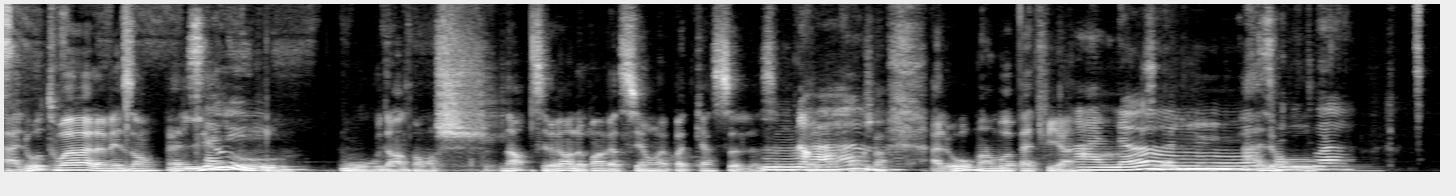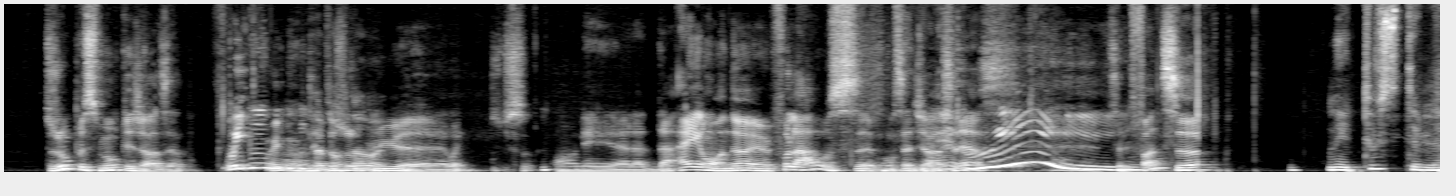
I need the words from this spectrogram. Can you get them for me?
Allô, toi, à la maison? Allô? Ou dans ton... ch- Non, c'est vrai, on l'a pas en version euh, podcast, ça, là. C'est Non. pas dans ton char. Allô, membre Patreon? Allô? Allô? Salut, toi. Toujours plus smooth que les jasettes. Oui. Oui, On est toujours plus... euh, oui, c'est ça. on est euh, là-dedans. Hey, on a un full house pour cette jasette. Oui. C'est le fun, ça. On est tous là.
